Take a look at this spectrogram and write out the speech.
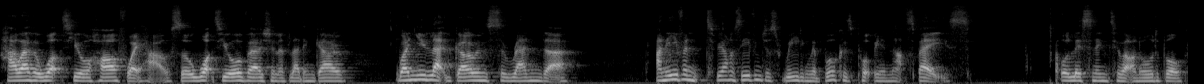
However, what's your halfway house or what's your version of letting go? When you let go and surrender, and even to be honest, even just reading the book has put me in that space or listening to it on Audible,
